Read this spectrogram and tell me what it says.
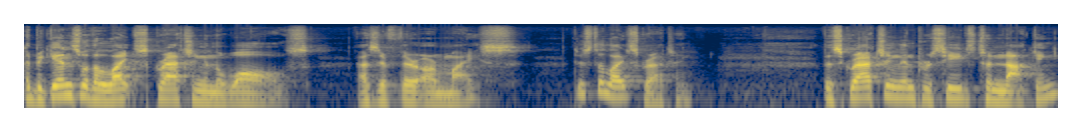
it begins with a light scratching in the walls, as if there are mice. Just a light scratching. The scratching then proceeds to knocking,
